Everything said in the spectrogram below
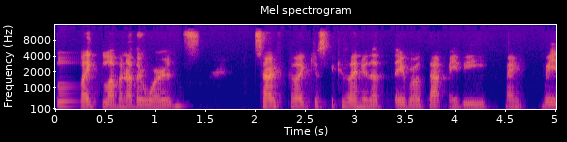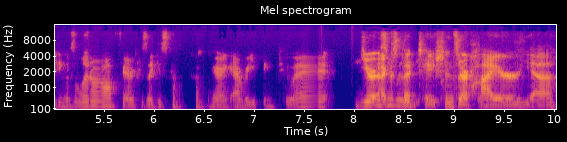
like Love in Other Words. So I feel like just because I knew that they wrote that, maybe my rating was a little unfair because I guess I'm comparing everything to it. Your Those are really expectations are higher, yeah.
